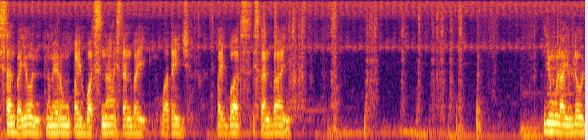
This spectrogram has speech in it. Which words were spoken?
standby yon na mayroong 5 watts na standby wattage. 5 watts standby. Yung wala yung load.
